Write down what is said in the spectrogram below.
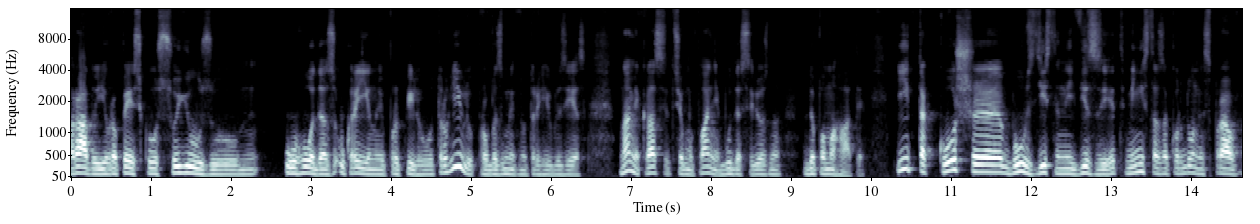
Радою Європейського Союзу угода з Україною про пільгову торгівлю, про безмитну торгівлю з ЄС, нам якраз в цьому плані буде серйозно допомагати. І також е, був здійснений візит міністра закордонних справ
